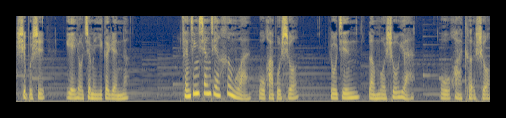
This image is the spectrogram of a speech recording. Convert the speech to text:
是不是也有这么一个人呢？曾经相见恨晚，无话不说，如今冷漠疏远，无话可说。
